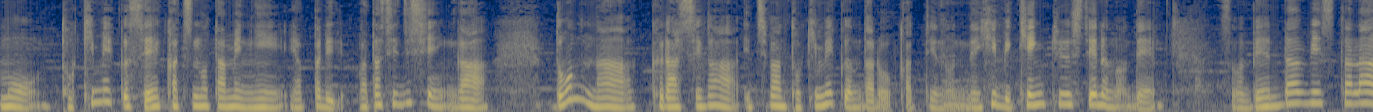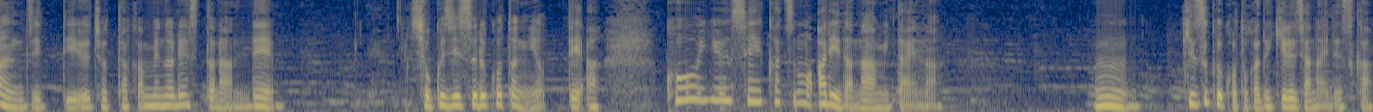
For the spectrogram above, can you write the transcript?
もうときめく生活のためにやっぱり私自身がどんな暮らしが一番ときめくんだろうかっていうのをね日々研究してるのでそのベンラビスタラウンジっていうちょっと高めのレストランで食事することによってあこういう生活もありだなみたいな。うん。気づくことができるじゃないですか。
